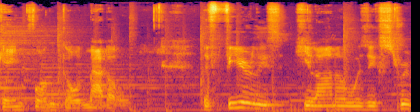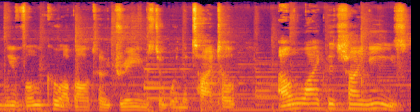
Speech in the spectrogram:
game for the gold medal. The fearless Hirano was extremely vocal about her dreams to win the title, unlike the Chinese,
